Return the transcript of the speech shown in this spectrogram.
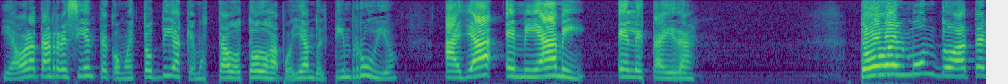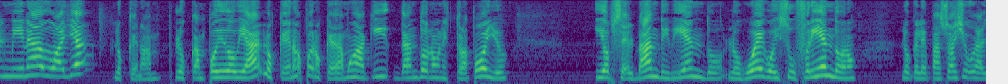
Y ahora tan reciente como estos días que hemos estado todos apoyando el Team Rubio, allá en Miami, en la estadidad. Todo el mundo ha terminado allá, los que, no han, los que han podido viajar, los que no, pues nos quedamos aquí dándonos nuestro apoyo y observando y viendo los juegos y sufriéndonos lo que le pasó a Sugar.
